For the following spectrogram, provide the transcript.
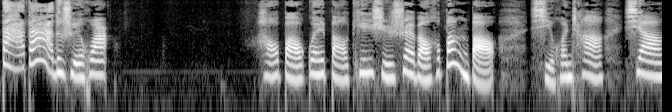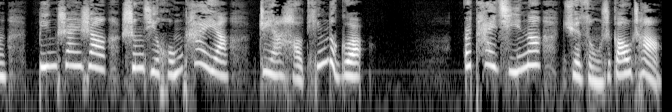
大大的水花。好宝、乖宝、天使、帅宝和棒宝喜欢唱像冰山上升起红太阳这样好听的歌，而泰奇呢，却总是高唱。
